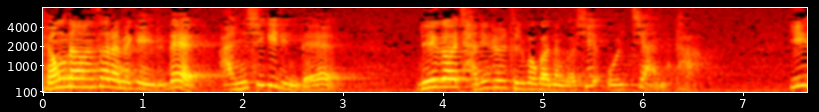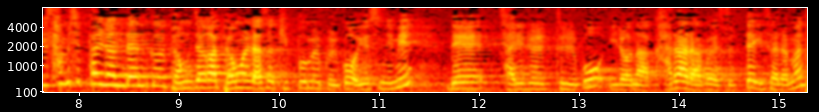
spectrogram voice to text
병 나은 사람에게 이르되 안식일인데 내가 자리를 들고 가는 것이 옳지 않다. 이 38년 된 그 병자가 병을 나서 기쁨을 불고 예수님이 내 자리를 들고 일어나 가라라고 했을 때 이 사람은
